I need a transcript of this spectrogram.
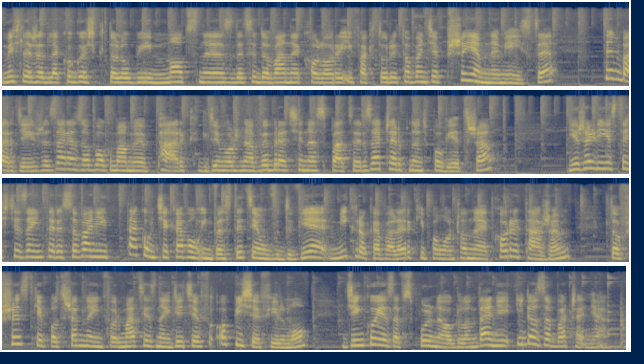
Myślę, że dla kogoś, kto lubi mocne, zdecydowane kolory i faktury, to będzie przyjemne miejsce. Tym bardziej, że zaraz obok mamy park, gdzie można wybrać się na spacer, zaczerpnąć powietrza. Jeżeli jesteście zainteresowani taką ciekawą inwestycją w dwie mikrokawalerki połączone korytarzem, to wszystkie potrzebne informacje znajdziecie w opisie filmu. Dziękuję za wspólne oglądanie i do zobaczenia.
